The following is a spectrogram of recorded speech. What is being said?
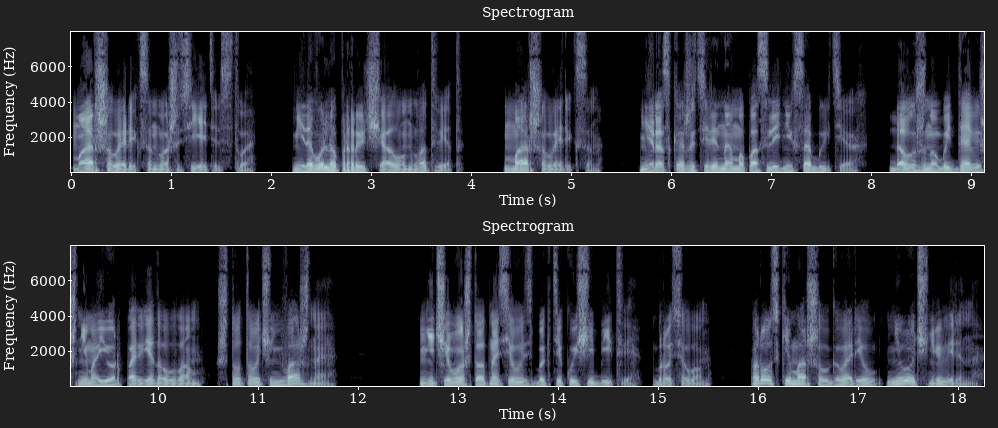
«Маршал Эриксон, ваше сиятельство». Недовольно прорычал он в ответ. «Маршал Эриксон, не расскажете ли нам о последних событиях? Должно быть, давишний майор поведал вам что-то очень важное?» «Ничего, что относилось бы к текущей битве», — бросил он. По-русски маршал говорил не очень уверенно.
